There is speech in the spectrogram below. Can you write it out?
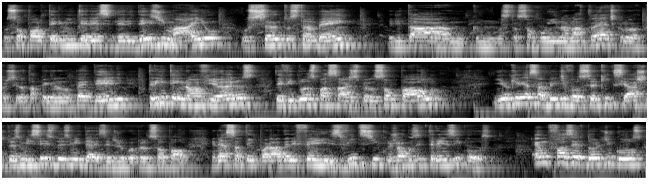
O São Paulo teria um interesse dele desde maio, o Santos também. Ele tá com uma situação ruim lá no Atlético, a torcida tá pegando no pé dele. 39 anos, teve duas passagens pelo São Paulo. E eu queria saber de você o que, que você acha. Em 2006 e 2010 ele jogou pelo São Paulo. E nessa temporada ele fez 25 jogos e 13 gols é um fazedor de gols,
